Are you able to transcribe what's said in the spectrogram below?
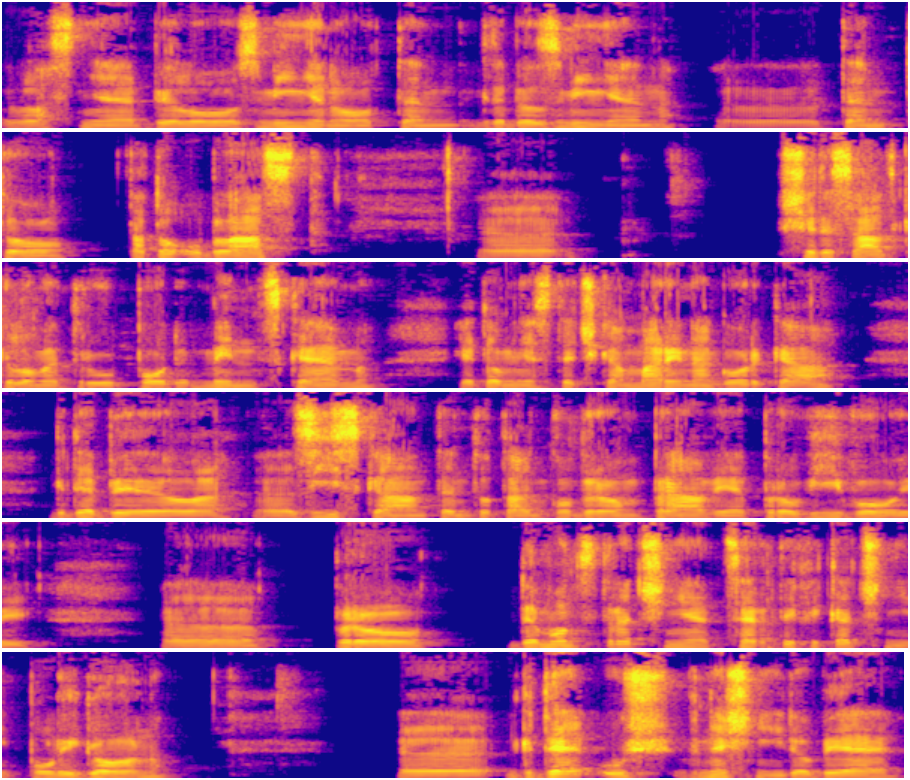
vlastně bylo zmíněno, ten, kde byl zmíněn eh, tento, tato oblast 60 kilometrů pod Minskem. Je to městečka Marina Gorka, kde byl získán tento tankodrom právě pro vývoj pro demonstračně certifikační poligon, eh, kde už v dnešní době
